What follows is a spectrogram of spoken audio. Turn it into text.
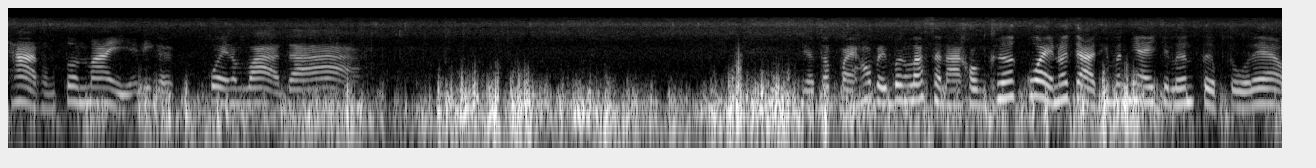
ชาติของต้นไม้อันนี้ก็กล้วยน้ำว้าจ้า เดี๋ยวต่อไปเข้าไปเบื้องลักษณะของเครือกล้วยเนาะจ้ะที่มันใหญ่เจริญเติบโตแล้ว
